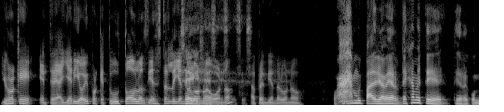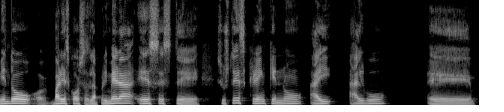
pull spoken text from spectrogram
Yo creo que entre ayer y hoy, porque tú todos los días estás leyendo algo nuevo, ¿no? Aprendiendo algo nuevo. Ah, muy padre. A ver, déjame te, te recomiendo uh, varias cosas. La primera es este, si ustedes creen que no hay algo eh,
